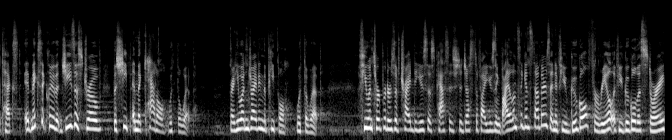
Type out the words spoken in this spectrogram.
text, it makes it clear that Jesus drove the sheep and the cattle with the whip. Right? He wasn't driving the people with the whip. A few interpreters have tried to use this passage to justify using violence against others. And if you Google, for real, if you Google this story,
